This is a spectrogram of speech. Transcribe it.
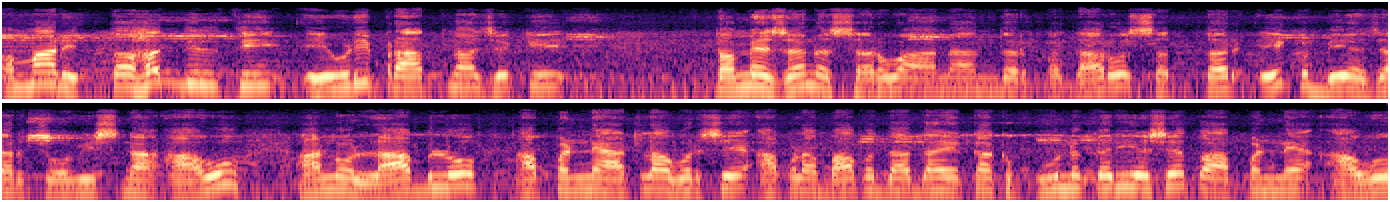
અમારી તહદિલથી એવડી પ્રાર્થના છે કે તમે છે ને સર્વ આના અંદર પધારો, સત્તર એક બે હજાર ચોવીસના આવો, આનો લાભ લો. આપણને આટલા વર્ષે આપણા બાપ દાદાએ કાંક પૂર્ણ કરીએ છે તો આપણને આવો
